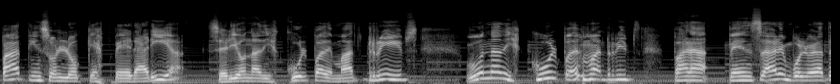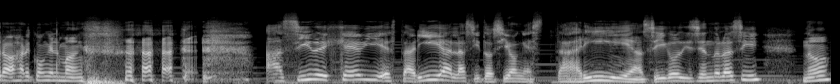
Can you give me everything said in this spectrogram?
Pattinson lo que esperaría sería una disculpa de Matt Reeves, una disculpa de Matt Reeves para pensar en volver a trabajar con el man. así de heavy estaría la situación, estaría, sigo diciéndolo así, ¿no?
